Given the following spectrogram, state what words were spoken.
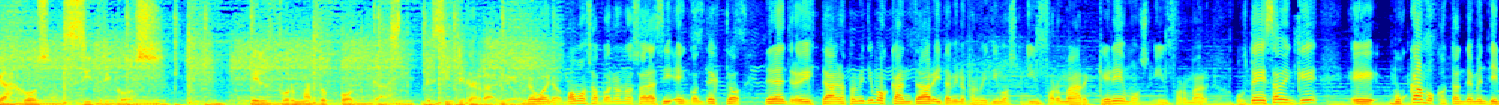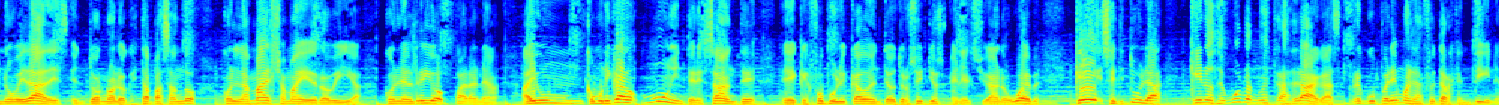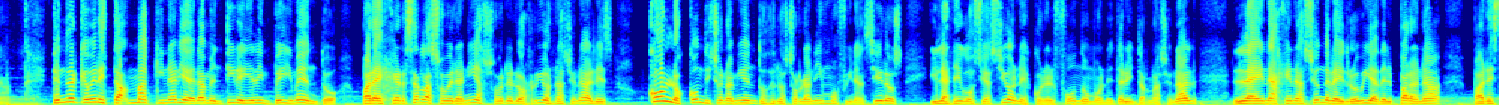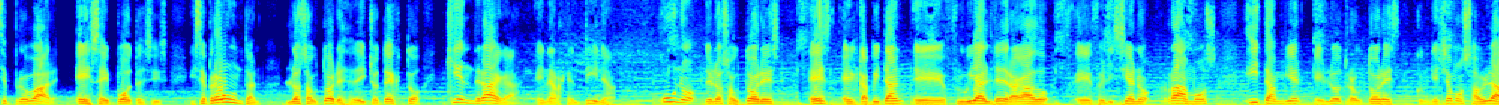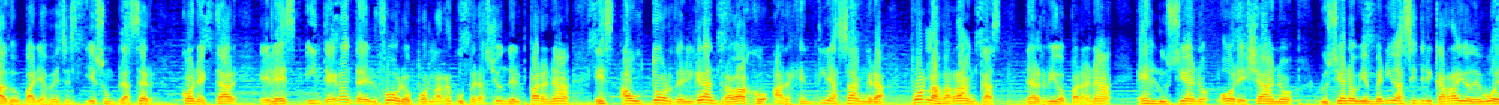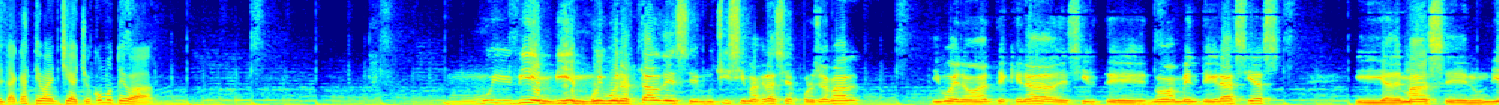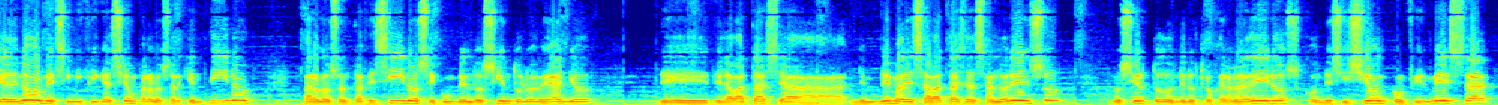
Gajos Cítricos. El formato podcast de Cítrica Radio. Pero bueno, vamos a ponernos ahora sí en contexto de la entrevista. Nos permitimos cantar y también nos permitimos informar. Queremos informar. Ustedes saben que eh, buscamos constantemente novedades en torno a lo que está pasando con la mal llamada hidrovía, con el río Paraná. Hay un comunicado muy interesante eh, que fue publicado entre otros sitios en el Ciudadano Web que se titula que nos devuelvan nuestras dragas, recuperemos la flota argentina. Tendrá que ver esta maquinaria de la mentira y el impedimento para ejercer la soberanía sobre los ríos nacionales con los condicionamientos de los organismos financieros y las negociaciones con el Fondo Monetario Internacional, la enajenación de la hidrovía del Paraná parece probar esa hipótesis. Y se preguntan los autores de dicho texto, ¿quién draga en Argentina? Uno de los autores es el capitán eh, fluvial de Dragado, eh, Feliciano Ramos, y también el otro autor es con quien ya hemos hablado varias veces y es un placer conectar. Él es integrante del Foro por la Recuperación del Paraná, es autor del gran trabajo Argentina Sangra por las barrancas del río Paraná, es Luciano Orellano. Luciano, bienvenido a Cítrica Radio de vuelta. Acá Esteban Chiacho, ¿cómo te va? Muy bien, bien, muy buenas tardes, eh, muchísimas gracias por llamar. Y bueno, antes que nada decirte nuevamente gracias y además en un día de enorme significación para los argentinos, para los santafesinos, se cumplen 209 años de, de la batalla, el emblema de esa batalla de San Lorenzo, ¿no es cierto?, donde nuestros granaderos, con decisión, con firmeza,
